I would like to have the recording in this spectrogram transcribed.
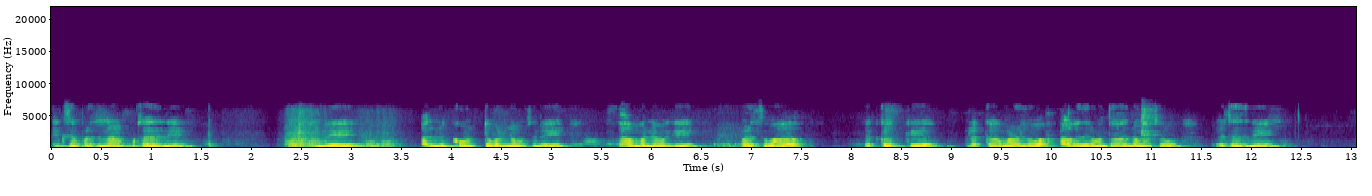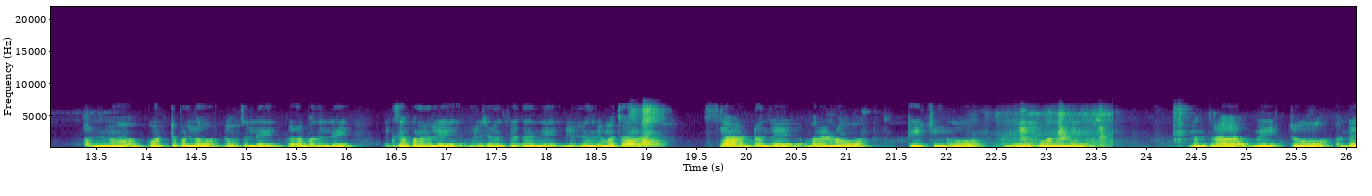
ಎಕ್ಸಾಂಪಲ್ಸನ್ನು ಕೊಡ್ತಾ ಇದ್ದೀನಿ. ಅಂದರೆ ಅನ್ಕೌಂಟಬಲ್ ನೌನ್ಸಲ್ಲಿ ಸಾಮಾನ್ಯವಾಗಿ ಬಳಸುವ ಲೆಕ್ಕಕ್ಕೆ ಲೆಕ್ಕ ಮಾಡಲು ಆಗದಿರುವಂಥ ನೌನ್ಸು ಹೇಳ್ತಾಯಿದ್ದೀನಿ ಅನ್ನೋ ಅನ್ಕೌಂಟಬಲ್ಲು ನೌನ್ಸಲ್ಲಿ ಪ್ರಾರಂಭದಲ್ಲಿ ಎಕ್ಸಾಂಪಲಲ್ಲಿ ರಿಲಿಜನ್ ಅಂತ ಹೇಳ್ತಾಯಿದ್ದೀನಿ ರಿಲಿಜನ್ ಅಂದರೆ ಮತ ಸ್ಯಾಂಡ್ ಅಂದರೆ ಮರಳು ಟೀಚಿಂಗು ಅಂದರೆ ಬೋಧನೆ, ನಂತರ ವೇಸ್ಟು ಅಂದರೆ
